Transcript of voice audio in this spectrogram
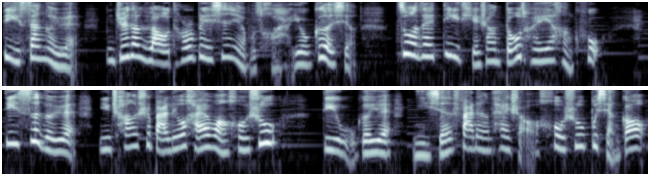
第三个月你觉得老头背心也不错啊，有个性，坐在地铁上抖腿也很酷。第四个月你尝试把刘海往后梳，第五个月你嫌发量太少，后梳不显高。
